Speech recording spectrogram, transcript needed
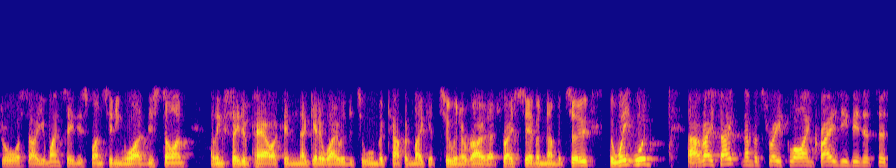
draw, so you won't see this one sitting wide this time. I think of Power can uh, get away with the Toowoomba Cup and make it two in a row. That's race seven, number two. The Weetwood. Uh, race eight, number three, Flying Crazy, visits us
